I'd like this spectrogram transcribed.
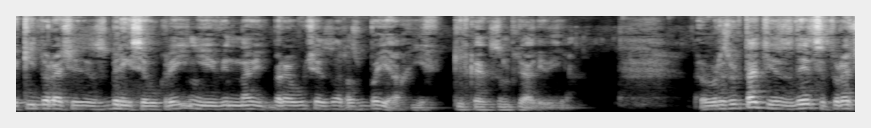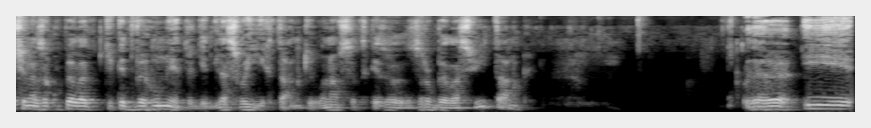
який, до речі, зберігся в Україні, і він навіть бере участь зараз в боях, їх кілька екземплярів є. В результаті, здається, Туреччина закупила тільки двигуни тоді для своїх танків. Вона все-таки зробила свій танк. Е, І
